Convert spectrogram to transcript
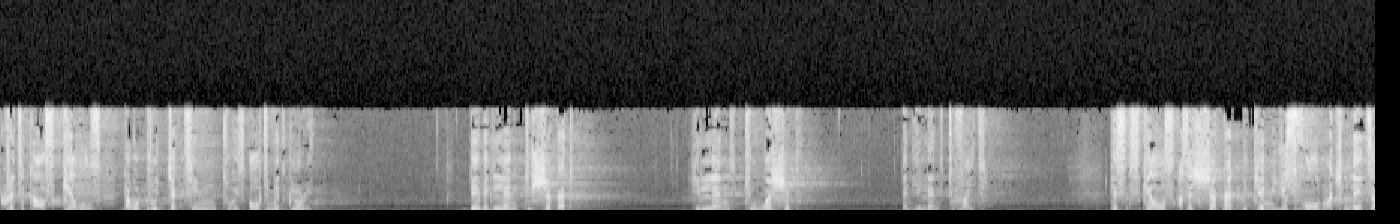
critical skills that will project him to his ultimate glory. David learned to shepherd, he learned to worship, and he learned to fight. His skills as a shepherd became useful much later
